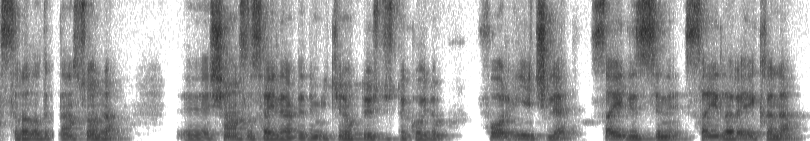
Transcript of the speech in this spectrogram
Sıraladıktan sonra e, şanslı sayılar dedim. İki nokta üst üste koydum. For each ile sayı dizisini sayıları ekrana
